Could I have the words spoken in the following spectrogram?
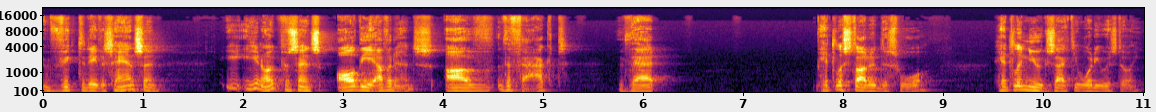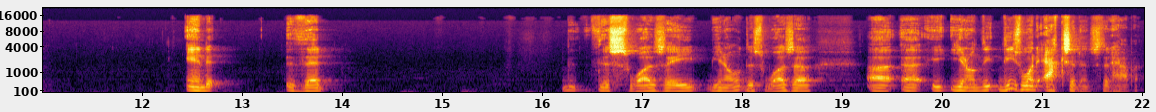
Victor Davis Hanson, you know, it presents all the evidence of the fact that Hitler started this war, Hitler knew exactly what he was doing. And that this was a, you know, this was a, uh, uh, you know, th these weren't accidents that happened.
